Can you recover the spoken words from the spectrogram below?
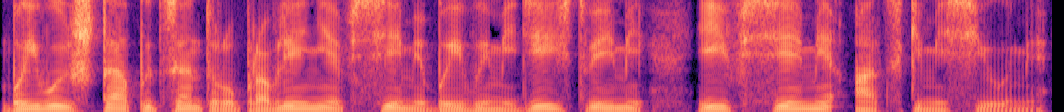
боевой штаб и центр управления всеми боевыми действиями и всеми адскими силами.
